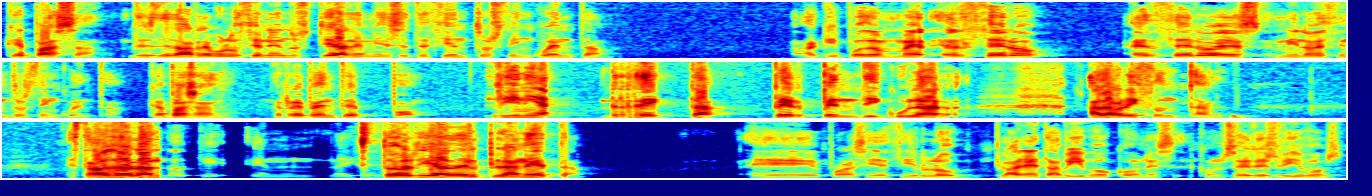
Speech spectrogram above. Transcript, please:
¿Qué pasa? Desde la revolución industrial en 1750, aquí podemos ver el cero, el cero es 1950. ¿Qué ha pasado? De repente, ¡pum! Línea recta perpendicular a la horizontal. Estamos hablando que en la historia del planeta, eh, por así decirlo, planeta vivo, con, con seres vivos,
